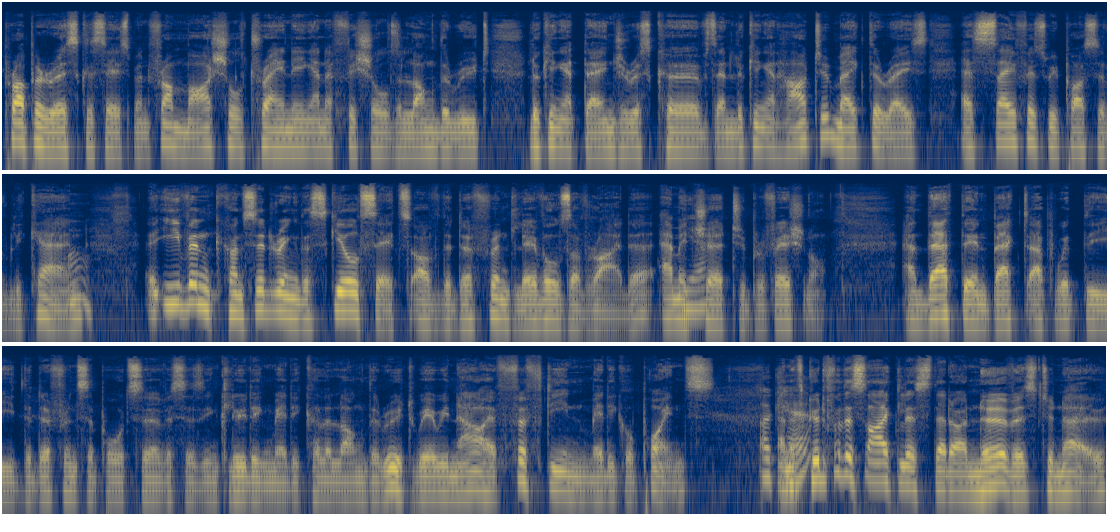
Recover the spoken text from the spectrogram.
proper risk assessment from marshal training and officials along the route, looking at dangerous curves and looking at how to make the race as safe as we possibly can, Oh. uh, even considering the skill sets of the different levels of rider, amateur Yeah. to professional. And that then backed up with the, the different support services, including medical along the route, where we now have 15 medical points. And it's good for the cyclists that are nervous to know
